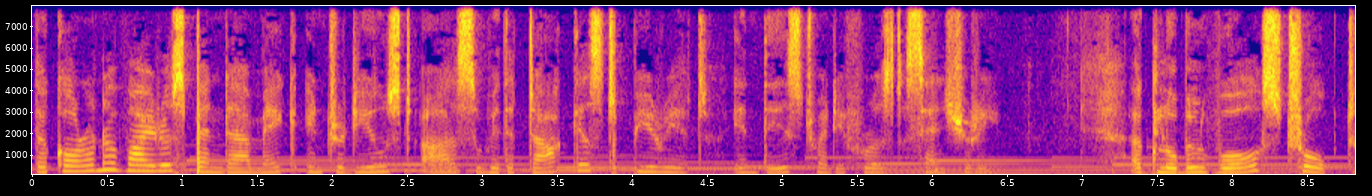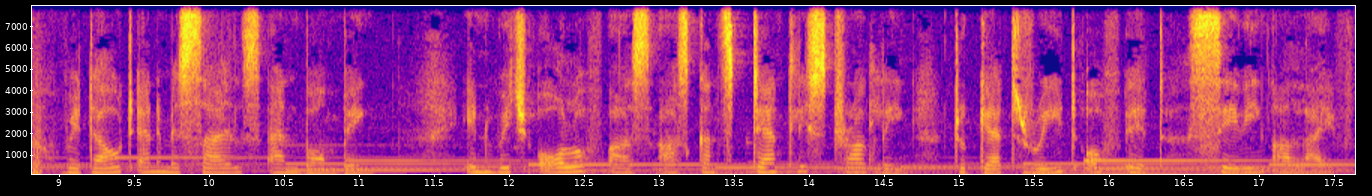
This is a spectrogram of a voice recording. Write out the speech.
The coronavirus pandemic introduced us with the darkest period in this 21st century a global war stroked without any missiles and bombing, in which all of us are constantly struggling to get rid of it, saving our life.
